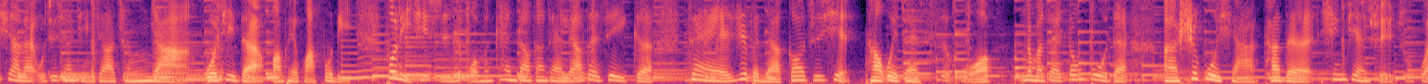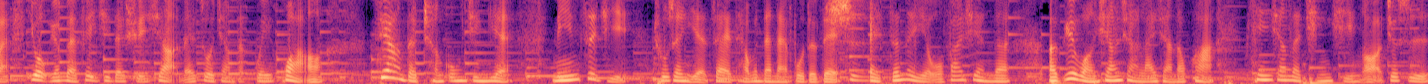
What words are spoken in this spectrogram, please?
下来，我就想请教成雅国际的黄培华副理。副理，其实我们看到刚才聊的这个，在日本的高知县，它位在四国。那么在东部的呃市户峡，它的新建水族馆，用原本废弃的学校来做这样的规划啊，这样的成功经验，您自己出生也在台湾的南部，对不对？是。哎，真的耶，我发现呢，呃，越往乡下来讲的话，偏乡的情形哦，就是。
